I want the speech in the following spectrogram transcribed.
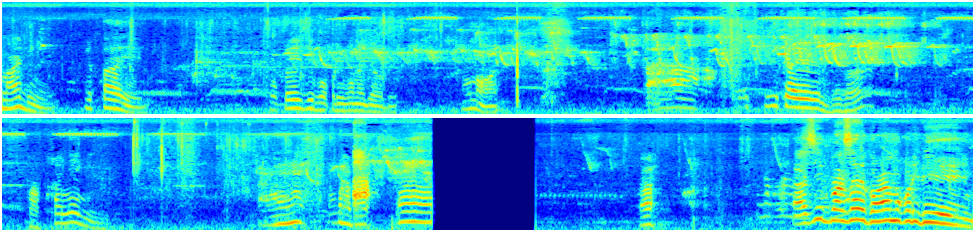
নাই দু এটাই। তোকেই যি বকৰি বনাই দিওঁ দে। নহয়। কি খাই ভাত খাই নেকি আজি বজাৰ গৰম কৰি দিম।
